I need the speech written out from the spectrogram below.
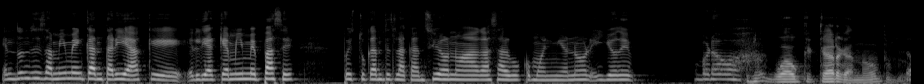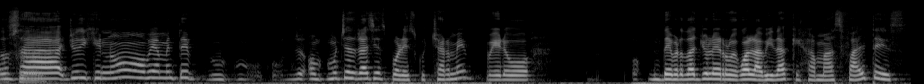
entonces a mí me encantaría que el día que a mí me pase, pues tú cantes la canción o hagas algo como en mi honor y yo de, bro. Wow, qué carga, ¿no? Pues, O sea, yo dije, no, obviamente, mm, mm, yo- muchas gracias por escucharme, pero de verdad yo le ruego a la vida que jamás faltes.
